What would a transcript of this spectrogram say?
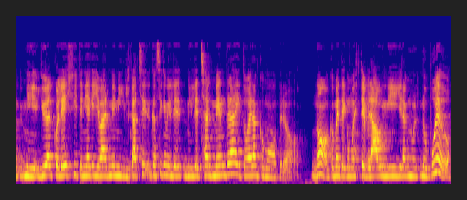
Mi, yo iba al colegio y tenía que llevarme mi casi, casi que mi, le- mi leche almendra y todos eran como, pero no, cómete como este brownie y era como, no puedo.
